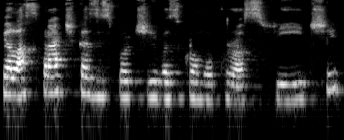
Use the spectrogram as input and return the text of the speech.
pelas práticas esportivas como o crossfit,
